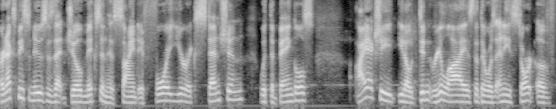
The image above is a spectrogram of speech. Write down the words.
Our next piece of news is that Joe Mixon has signed a four year extension with the Bengals. I actually, you know, didn't realize that there was any sort of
